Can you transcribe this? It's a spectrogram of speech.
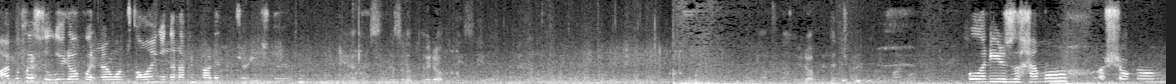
I have a place to loot up when no one's going, and then I can hide in the trees there. Yeah, there's, there's a loot up place here. Yeah, I'm trying to loot up and then try and climb on All I need is a hammer, a shotgun,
